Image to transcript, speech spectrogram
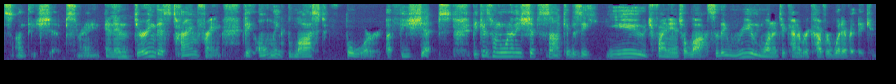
records on these ships, right? And sure. then during this time frame, they only lost four of these ships because when one of these ships sunk, it was a huge financial loss. So they really wanted to kind of recover whatever they can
